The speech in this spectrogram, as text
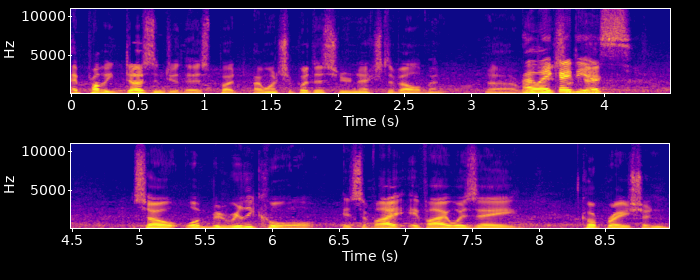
it probably doesn't do this, but I want you to put this in your next development. Uh, I like okay? ideas. So what would be really cool is if I if I was a corporation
